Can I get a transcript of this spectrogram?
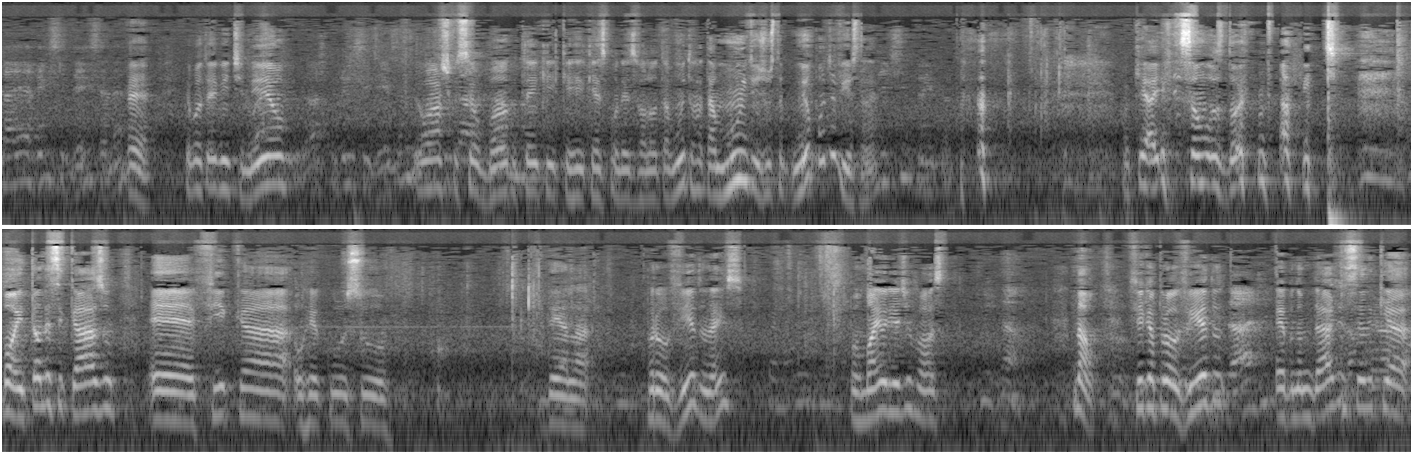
já é reincidência, né? É, eu botei 20 mil. Eu acho que o seu banco tem que, que- que responder esse valor. Está muito, tá muito injusto, do meu ponto de vista, né? 25, 30. Porque aí somos dois, não dá 20. Bom, então nesse caso, é, fica o recurso dela provido, não é isso? Por maioria de votos. Não. Fica provido é unanimidade, sendo que a,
